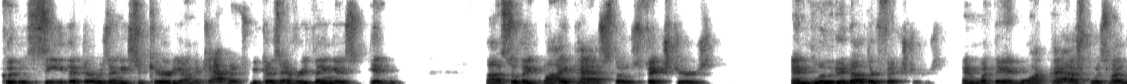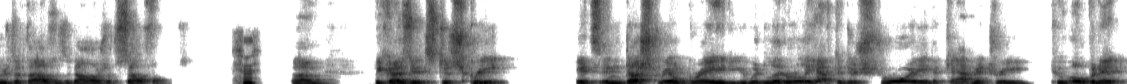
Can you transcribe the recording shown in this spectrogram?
couldn't see that there was any security on the cabinets because everything is hidden. Uh, so they bypassed those fixtures and looted other fixtures. And what they had walked past was hundreds of thousands of dollars of cell phones. Hmm. um, because it's discreet, it's industrial grade. You would literally have to destroy the cabinetry to open it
